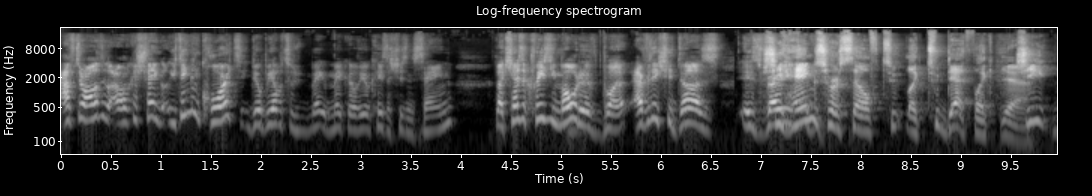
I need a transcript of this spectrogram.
after all the orchestrating. You think in court they'll be able to make, make a legal case that she's insane? Like she has a crazy motive, but everything she does is very. she hangs herself to like to death. Like Yeah. she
